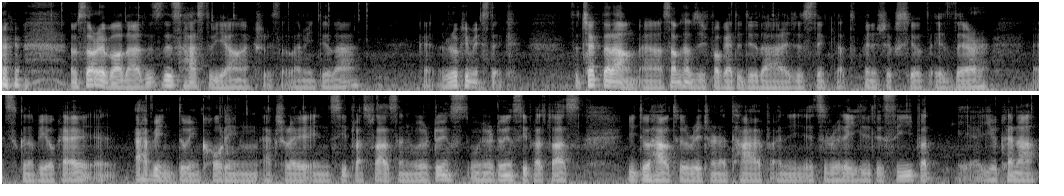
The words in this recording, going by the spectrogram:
I'm sorry about that. This this has to be on actually so let me do that. Okay rookie mistake. So check that out. Uh, sometimes you forget to do that. I just think that the finish execute is there it's gonna be okay. I have been doing coding actually in C++, and we're doing when you're doing C++, you do have to return a type, and it's really easy to see, but you kinda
